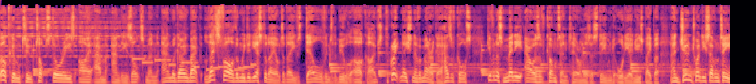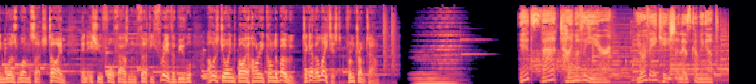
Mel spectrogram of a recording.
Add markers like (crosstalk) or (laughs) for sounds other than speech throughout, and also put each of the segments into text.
Welcome to Top Stories. I am Andy Zaltzman, and we're going back less far than we did yesterday on today's delve into the Bugle archives. The great nation of America has, of course, given us many hours of content here on this esteemed audio newspaper, and June 2017 was one such time. In issue 4033 of the Bugle, I was joined by Hari Kondabolu to get the latest from Trump Town. It's that time of the year. Your vacation is coming up.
